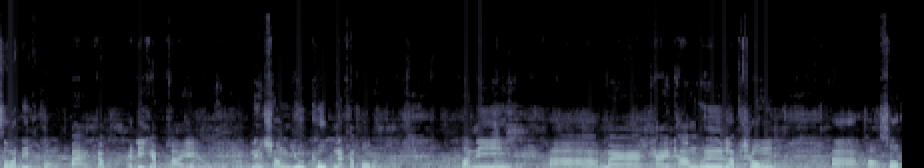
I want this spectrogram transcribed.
สวัสดีครับผมปากับอดีแคปไข่ในช่อง YouTube นะครับผม ตอนนี้มาถ่ายทำเพื่อรับชมเผาศพ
